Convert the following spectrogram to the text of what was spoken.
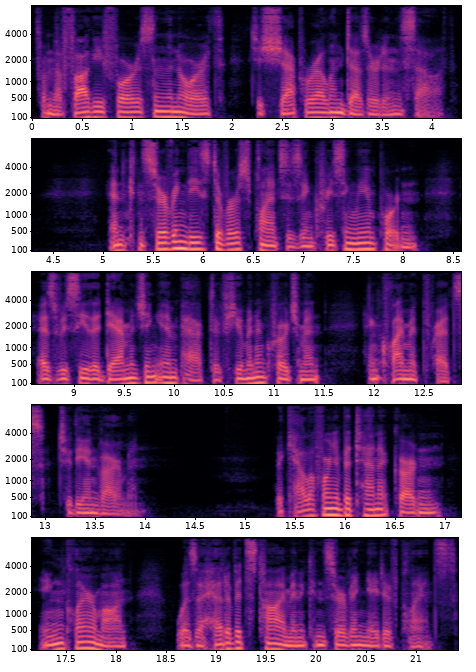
from the foggy forests in the north to chaparral and desert in the south. And conserving these diverse plants is increasingly important as we see the damaging impact of human encroachment and climate threats to the environment. The California Botanic Garden in Claremont was ahead of its time in conserving native plants.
